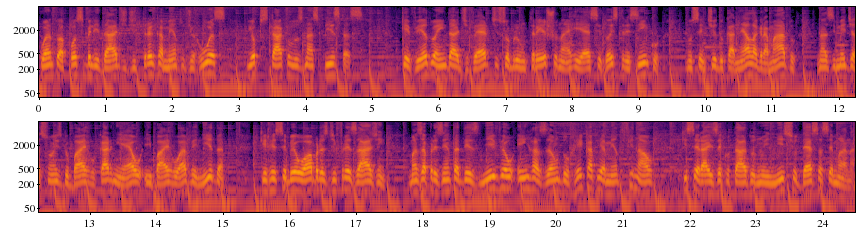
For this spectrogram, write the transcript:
quanto à possibilidade de trancamento de ruas e obstáculos nas pistas. Quevedo ainda adverte sobre um trecho na RS 235, no sentido Canela-Gramado, nas imediações do bairro Carniel e bairro Avenida, que recebeu obras de fresagem, mas apresenta desnível em razão do recapeamento final, que será executado no início dessa semana.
